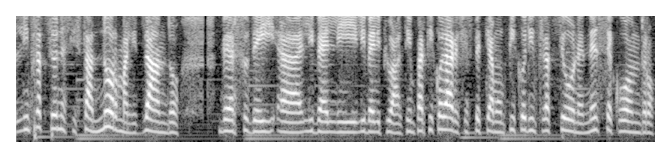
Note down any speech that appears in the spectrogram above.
l'inflazione si sta normalizzando verso dei uh, livelli, livelli, più alti. In particolare ci aspettiamo un picco di inflazione nel secondo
